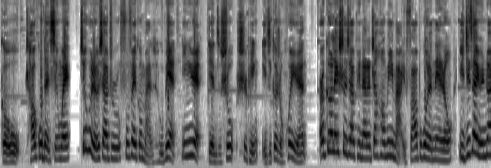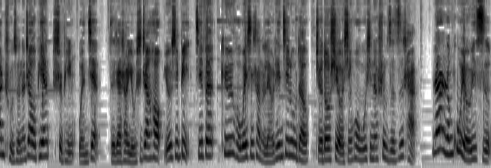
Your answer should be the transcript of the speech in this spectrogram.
购物、炒股等行为，就会留下诸如付费购买的图片、音乐、电子书、视频以及各种会员。而各类社交平台的账号密码与发布过的内容，以及在云端储存的照片、视频、文件，再加上游戏账号、游戏币、积分、QQ 和微信上的聊天记录等，这都是有形或无形的数字资产。然而人固有一死，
